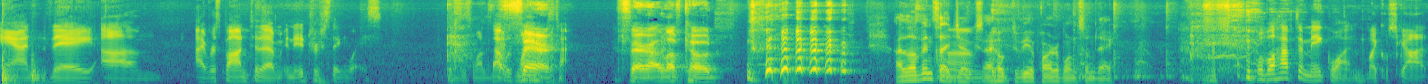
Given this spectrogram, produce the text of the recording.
and they um i respond to them in interesting ways this is one that was Fair. of those. Fair. I love code. I love inside Um, jokes. I hope to be a part of one someday. well we'll have to make one Michael Scott.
